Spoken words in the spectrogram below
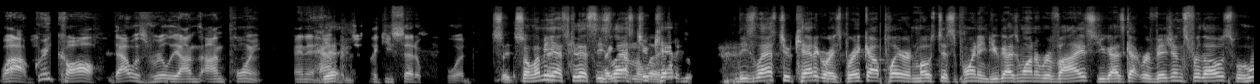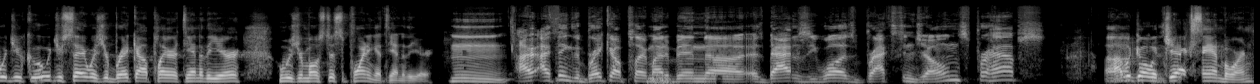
Wow, great call. That was really on on point and it happened yeah. just like you said it would. So, so let me ask you this: these last two categories. These last two categories, breakout player and most disappointing. Do you guys want to revise? You guys got revisions for those? Who would you who would you say was your breakout player at the end of the year? Who was your most disappointing at the end of the year? Hmm. I, I think the breakout player might have been uh, as bad as he was, Braxton Jones, perhaps. Um, I would go with um, Jack Sanborn.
